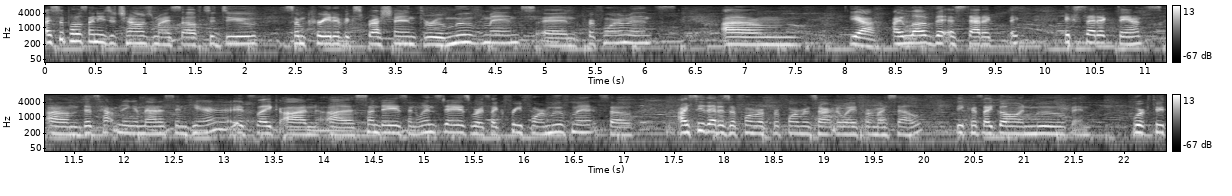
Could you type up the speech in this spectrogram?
I suppose I need to challenge myself to do some creative expression through movement and performance. Um, yeah, I love the aesthetic. Ecstatic dance um, that's happening in Madison here. It's like on uh, Sundays and Wednesdays where it's like free form movement. So I see that as a form of performance art in a way for myself because I go and move and work through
